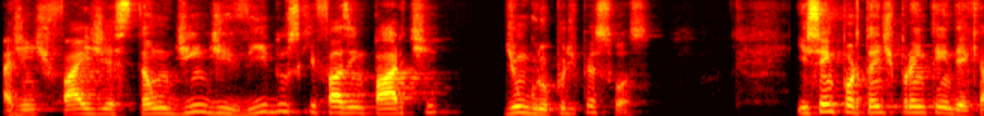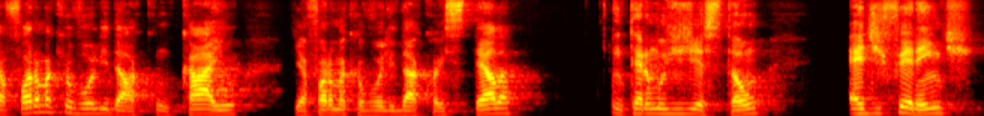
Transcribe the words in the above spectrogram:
a gente faz gestão de indivíduos que fazem parte de um grupo de pessoas. Isso é importante para eu entender que a forma que eu vou lidar com o Caio e a forma que eu vou lidar com a Estela, em termos de gestão, é diferente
